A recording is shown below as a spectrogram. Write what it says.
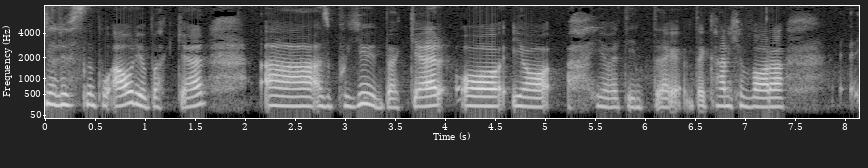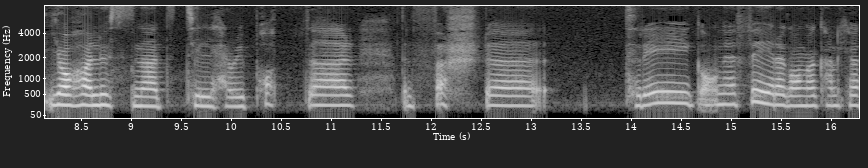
Jag lyssnar på audioböcker, uh, alltså på ljudböcker och jag, jag vet inte, det kanske vara jag har lyssnat till Harry Potter, den första tre gånger, fyra gånger kanske.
